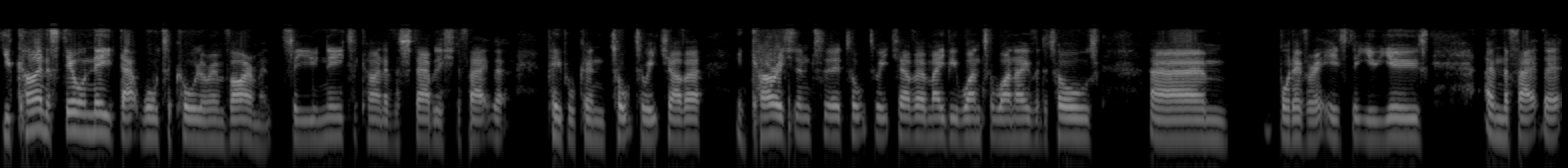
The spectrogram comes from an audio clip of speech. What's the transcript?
you kind of still need that water cooler environment. So you need to kind of establish the fact that people can talk to each other, encourage them to talk to each other, maybe one to one over the tools, um, whatever it is that you use, and the fact that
